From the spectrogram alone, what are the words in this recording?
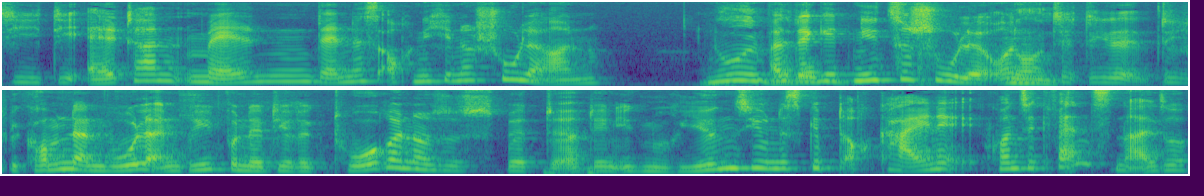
die, die Eltern melden Dennis auch nicht in der Schule an. Nein, also der geht nie zur Schule und die, die, bekommen dann wohl einen Brief von der Direktorin, also es wird, äh, den ignorieren sie und es gibt auch keine Konsequenzen. Also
